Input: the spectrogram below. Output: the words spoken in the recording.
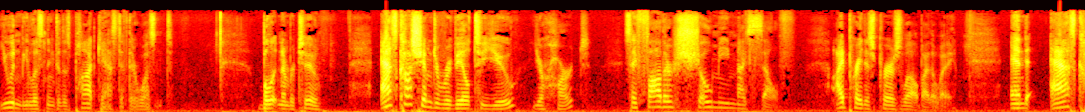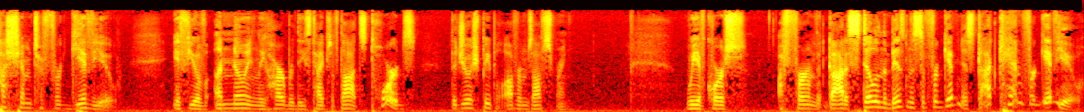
You wouldn't be listening to this podcast if there wasn't. Bullet number two Ask Hashem to reveal to you your heart. Say, Father, show me myself. I pray this prayer as well, by the way. And ask Hashem to forgive you if you have unknowingly harbored these types of thoughts towards the Jewish people, Avram's offspring. We, of course, affirm that God is still in the business of forgiveness. God can forgive you.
